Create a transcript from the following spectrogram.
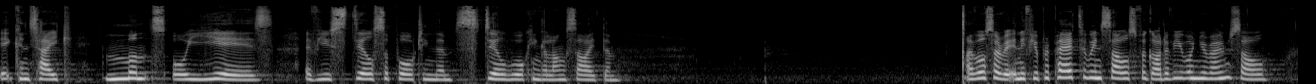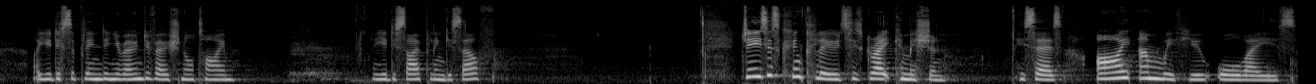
it can take months or years of you still supporting them, still walking alongside them. I've also written if you're prepared to win souls for God, have you won your own soul? Are you disciplined in your own devotional time? Are you discipling yourself? Jesus concludes his Great Commission. He says, I am with you always.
